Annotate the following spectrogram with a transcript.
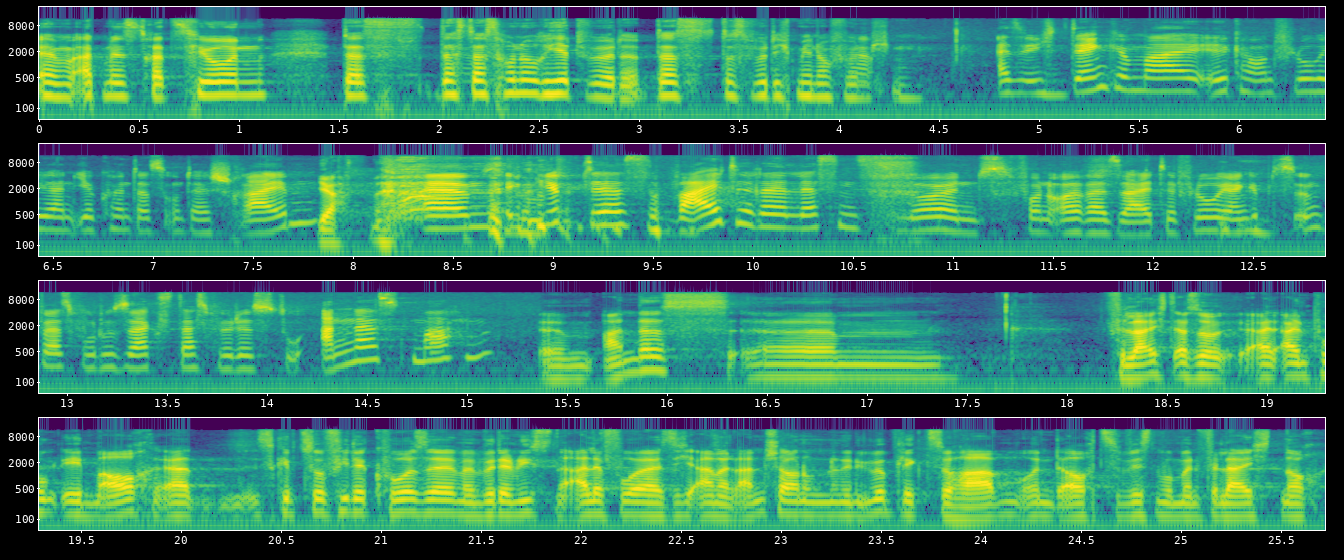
ähm, Administration, dass, dass das honoriert würde. Das, das würde ich mir noch wünschen. Also ich denke mal, Ilka und Florian, ihr könnt das unterschreiben. Ja. Ähm, gibt es weitere Lessons learned von eurer Seite? Florian, gibt es irgendwas, wo du sagst, das würdest du anders machen? Ähm, anders, ähm, vielleicht, also ein, ein, Punkt eben auch, äh, es gibt so viele Kurse, man würde am liebsten alle vorher sich einmal anschauen, um einen Überblick zu haben und auch zu wissen, wo man vielleicht noch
